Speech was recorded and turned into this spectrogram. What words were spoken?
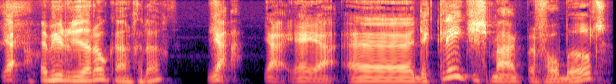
Ja. Hebben jullie daar ook aan gedacht? Ja, ja, ja. ja. Eh, de kleedjesmaak bijvoorbeeld,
